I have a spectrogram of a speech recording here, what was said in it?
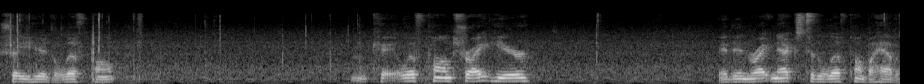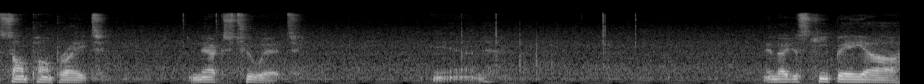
Show you here the lift pump. Okay, lift pump's right here. And then right next to the lift pump I have a sump pump right next to it. And and I just keep a uh,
